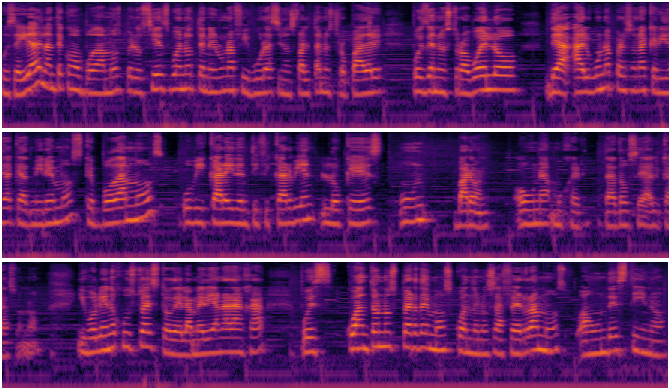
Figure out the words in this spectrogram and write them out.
pues seguir adelante como podamos, pero sí es bueno tener una figura, si nos falta nuestro padre, pues de nuestro abuelo, de alguna persona querida que admiremos, que podamos ubicar e identificar bien lo que es un varón o una mujer, dado sea el caso, ¿no? Y volviendo justo a esto de la media naranja, pues cuánto nos perdemos cuando nos aferramos a un destino,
